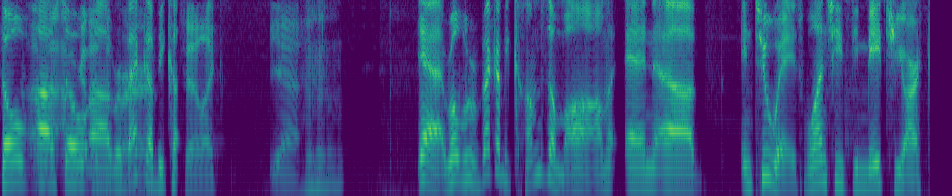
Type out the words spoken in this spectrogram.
So, uh, so uh, Rebecca, because to like, yeah, Yeah, well, Rebecca becomes a mom, and uh, in two ways. One, she's the matriarch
